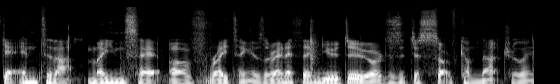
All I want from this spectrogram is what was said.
get into that mindset of writing? Is there anything you do, or does it just sort of come naturally?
